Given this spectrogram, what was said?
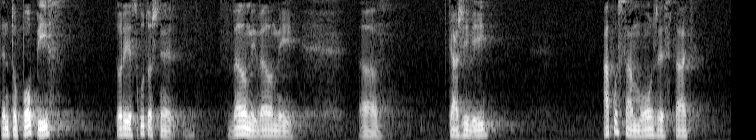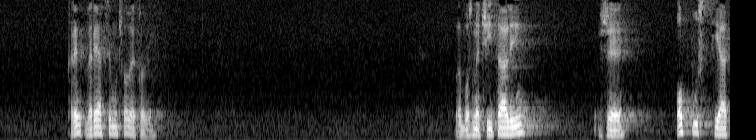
tento popis, ktorý je skutočne veľmi, veľmi uh, ťaživý, ako sa môže stať veriacemu človekovi. Lebo sme čítali, že opustiac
